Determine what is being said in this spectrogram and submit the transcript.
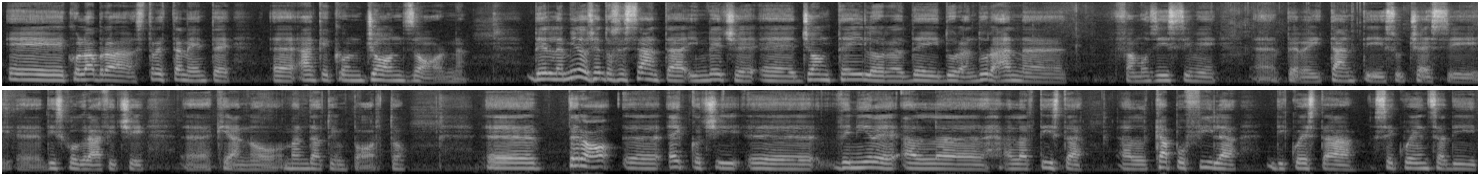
e collabora strettamente eh, anche con John Zorn. Del 1960 invece è John Taylor dei Duran Duran, eh, famosissimi eh, per i tanti successi eh, discografici eh, che hanno mandato in porto. Eh, però eccoci venire al, all'artista, al capofila di questa sequenza di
